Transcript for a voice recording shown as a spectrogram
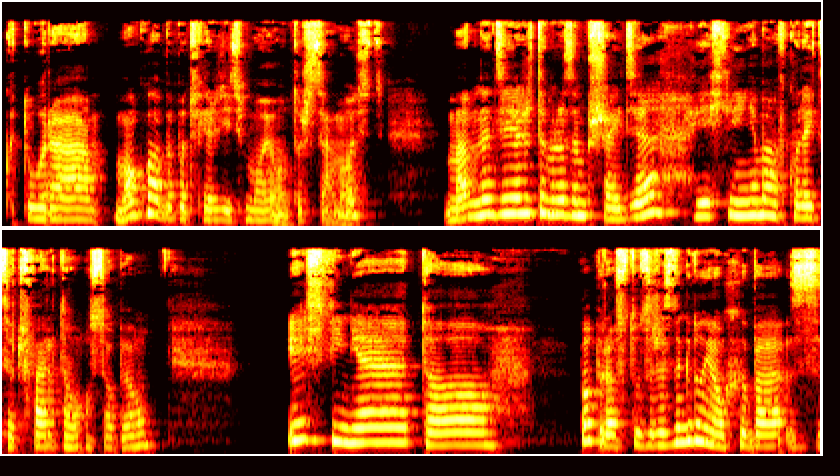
która mogłaby potwierdzić moją tożsamość. Mam nadzieję, że tym razem przejdzie. Jeśli nie mam w kolejce czwartą osobę, jeśli nie, to po prostu zrezygnują chyba z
